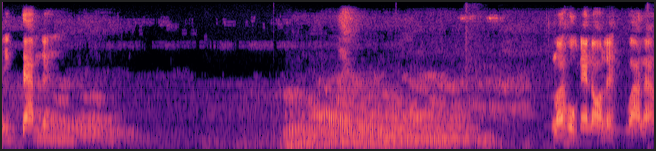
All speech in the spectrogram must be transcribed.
อีก แต้มหนึ่งร้อยหกแน่นอนเลยว่าแล้ว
